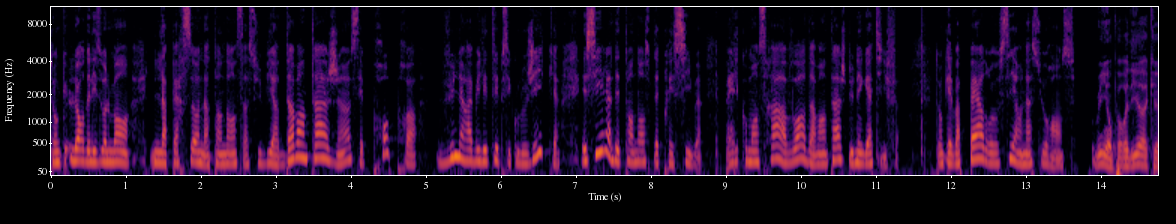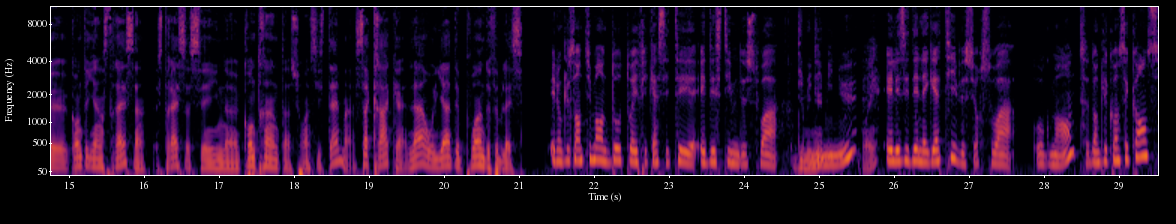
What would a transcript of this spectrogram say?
Donc, lors de l'isolement, la personne a tendance à subir davantage hein, ses propres vulnérabilités psychologiques. Et s'il a des tendances dépressives, ben, elle commencera à avoir davantage de négatif. Donc, elle va perdre aussi en assurance. Oui, on pourrait dire que quand il y a un stress, stress c'est une contrainte sur un système, ça craque là où il y a des points de faiblesse. Et donc le sentiment d'auto-efficacité et d'estime de soi diminue, diminue oui. et les idées négatives sur soi augmentent. Donc les conséquences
